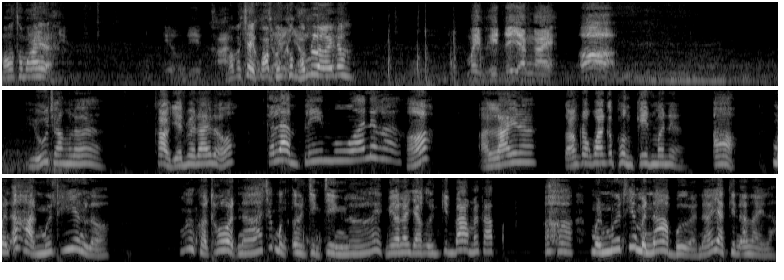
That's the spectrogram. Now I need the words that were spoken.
มองทำไมอะเดี๋ยวนี้ขาดมันไม่ใช่ความผิดของผมเลยนะ ไม่ผิดได้ยังไงเออหิวจังเลย ข้าวเย็นไม่ได้เหรอกระหล่ำปลีม้วนนะคะฮะอะไรนะตอนกลางวันก็เพิ่งกินมาเนี่ยอ้าวเหมือนอาหารมื้อเที่ยงเหรอเอ้ยขอโทษนะช่างบังเอิญจริง ๆ เลย มีอะไรอย่างอื่นกินบ้างไหมครับอ่าเหมือนมื้อเที่ยงมันน่าเบื่อนะ อยากกินอะไรล่ะ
